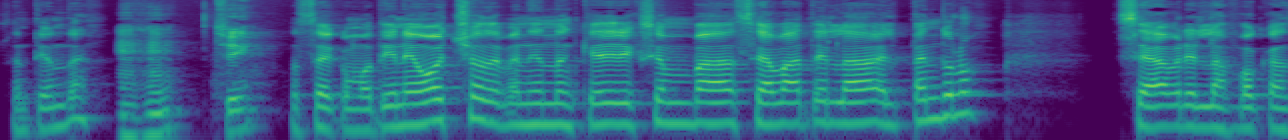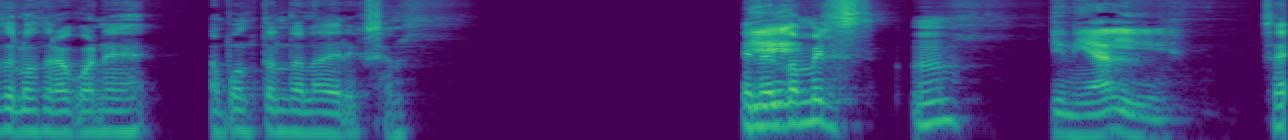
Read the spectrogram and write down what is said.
¿Se entiende? sí. Entonces, como tiene ocho, dependiendo en qué dirección va, se abate el péndulo, se abren las bocas de los dragones apuntando a la dirección. En el 2000... ¿Mm? Genial. ¿Sí?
